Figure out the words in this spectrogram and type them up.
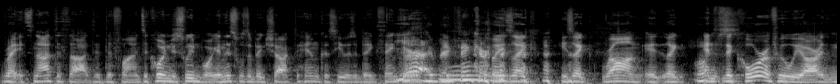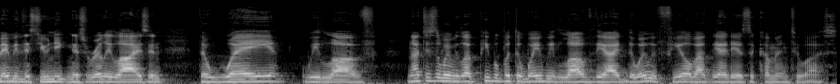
right, it's not the thought that defines, according to Swedenborg, and this was a big shock to him because he was a big thinker. Yeah, a big thinker. but he's like he's like wrong. It, like, and the core of who we are, maybe this uniqueness really lies in the way we love, not just the way we love people, but the way we love the the way we feel about the ideas that come into us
